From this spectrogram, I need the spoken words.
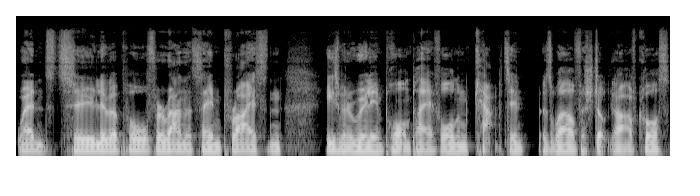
went to Liverpool for around the same price, and he's been a really important player for them. Captain as well for Stuttgart, of course.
